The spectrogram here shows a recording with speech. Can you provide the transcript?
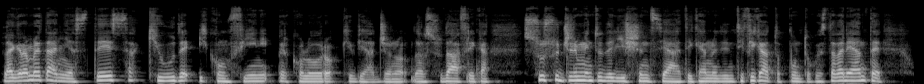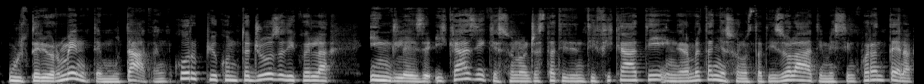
La Gran Bretagna stessa chiude i confini per coloro che viaggiano dal Sudafrica, su suggerimento degli scienziati che hanno identificato appunto questa variante ulteriormente mutata, ancora più contagiosa di quella inglese. I casi che sono già stati identificati in Gran Bretagna sono stati isolati, messi in quarantena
